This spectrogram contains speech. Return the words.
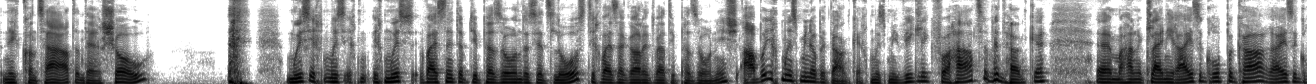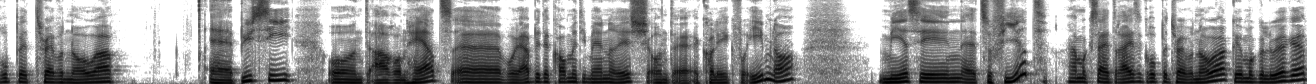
nicht Konzert, an der Show, muss ich, muss ich, ich muss, weiß nicht, ob die Person das jetzt lost, ich weiß ja gar nicht, wer die Person ist, aber ich muss mich noch bedanken. Ich muss mich wirklich von Herzen bedanken. Äh, wir haben eine kleine Reisegruppe gehabt, Reisegruppe Trevor Noah, äh, Büssi und Aaron Herz, äh, wo ja auch bei den Comedy Männer ist, und äh, ein Kollege von ihm noch. Wir sind äh, zu viert, haben wir gesagt, Reisegruppe Trevor Noah, gehen wir schauen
